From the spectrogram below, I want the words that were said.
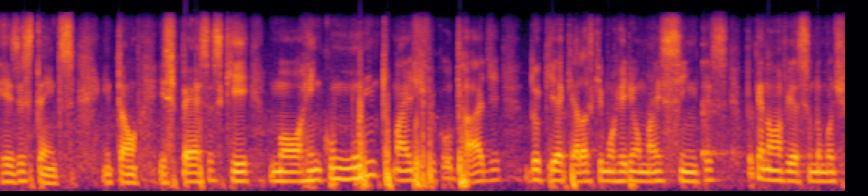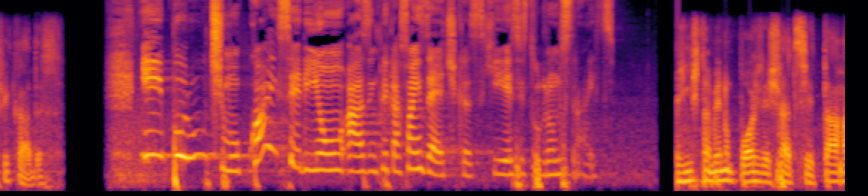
resistentes. Então, espécies que morrem com muito mais dificuldade do que aquelas que morreriam mais simples, porque não haviam sido modificadas. E, por último, quais seriam as implicações éticas que esse estudo nos traz? A gente também não pode deixar de citar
